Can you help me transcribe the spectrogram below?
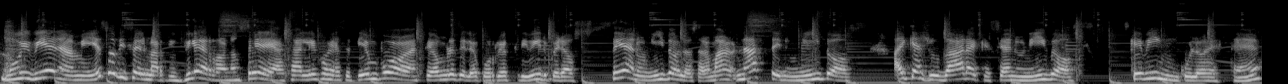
Muy bien, a mí. Eso dice el Martín Fierro, no sé, allá lejos y hace tiempo a este hombre se le ocurrió escribir, pero sean unidos los hermanos, nacen unidos, hay que ayudar a que sean unidos. Qué vínculo este, ¿eh?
